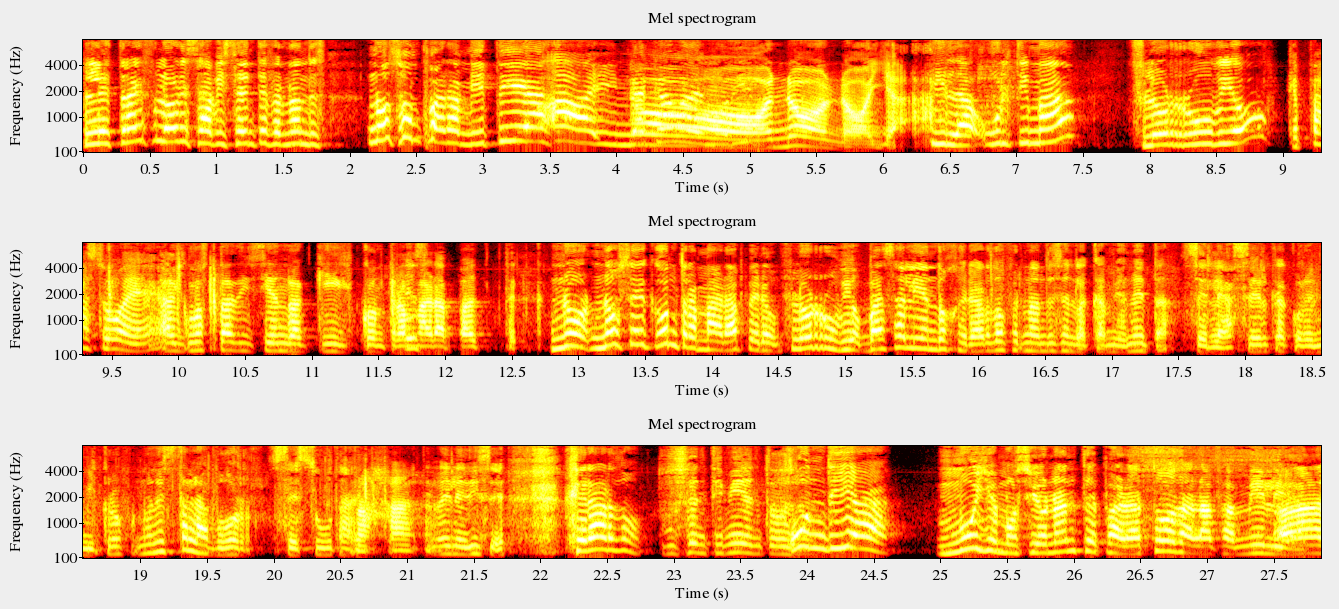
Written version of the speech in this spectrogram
Le trae flores a Vicente Fernández. No son para mi tía. Ay, que acaba de morir. no, no, no, ya. Y la última, Flor Rubio. ¿Qué pasó, eh? Algo está diciendo aquí contra Es- Marapate. No, no sé contra Mara, pero Flor Rubio va saliendo Gerardo Fernández en la camioneta. Se le acerca con el micrófono. En esta labor se suda. Ajá. Y le dice, Gerardo, Tus sentimientos. un día muy emocionante para toda la familia. Ah,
